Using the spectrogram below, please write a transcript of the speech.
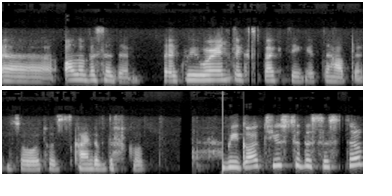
uh, all of a sudden. Like we weren't expecting it to happen, so it was kind of difficult. We got used to the system,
